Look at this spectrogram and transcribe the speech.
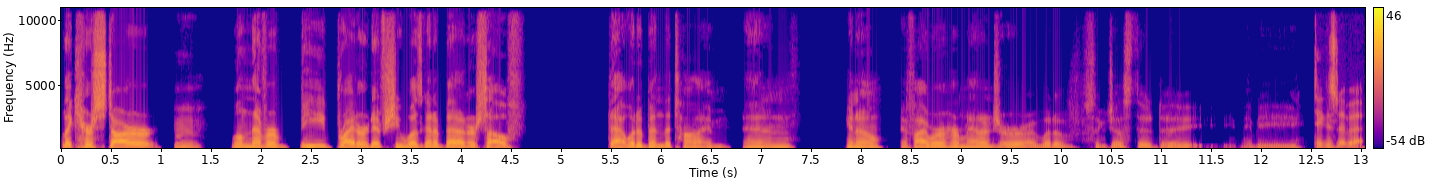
like her star Hmm. will never be brighter. And if she was going to bet on herself that would have been the time. And you know if i were her manager i would have suggested hey maybe Take a step back.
